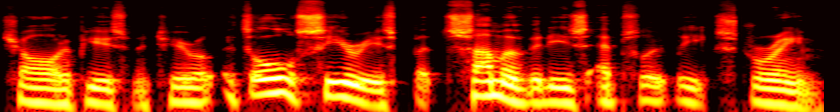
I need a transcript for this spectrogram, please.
child abuse material. It's all serious, but some of it is absolutely extreme.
